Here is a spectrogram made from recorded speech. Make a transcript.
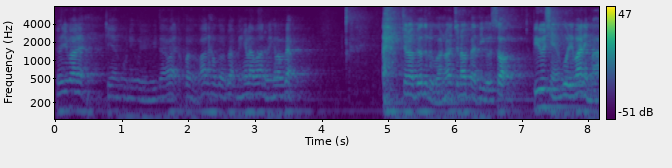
ပြောကြပါလေတရားကိုနေကိုယူတာပါအခွင့်ပါဟုတ်ကဲ့ဗျာမင်္ဂလာပါမင်္ဂလာပါဗျာကျွန်တော်ပြောသလိုပါနော်ကျွန်တော်ပတ်တီကိုစော့ပြီးလို့ရှိရင်ကိုဒီမနေမှာ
